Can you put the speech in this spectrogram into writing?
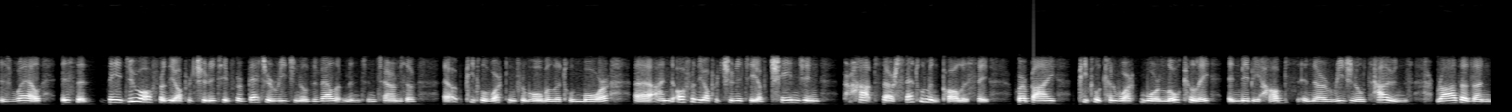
as well is that they do offer the opportunity for better regional development in terms of uh, people working from home a little more uh, and offer the opportunity of changing perhaps our settlement policy, whereby people can work more locally in maybe hubs in their regional towns rather than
